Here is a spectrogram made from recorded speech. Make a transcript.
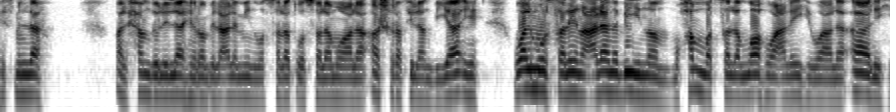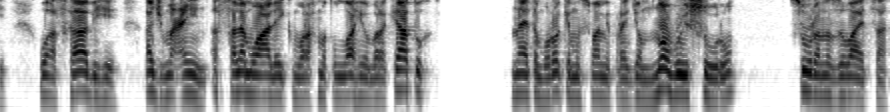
بسم الله الحمد لله رب العالمين والصلاة والسلام على أشرف الأنبياء والمرسلين على نبينا محمد صلى الله عليه وعلى آله وأصحابه أجمعين السلام عليكم ورحمة الله وبركاته На этом уроке мы с вами пройдем новую суру. Сура называется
